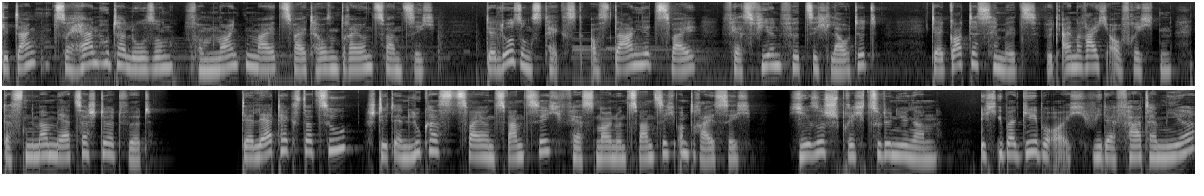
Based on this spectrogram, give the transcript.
Gedanken zur Herrnhuter Losung vom 9. Mai 2023. Der Losungstext aus Daniel 2, Vers 44 lautet, Der Gott des Himmels wird ein Reich aufrichten, das nimmermehr zerstört wird. Der Lehrtext dazu steht in Lukas 22, Vers 29 und 30. Jesus spricht zu den Jüngern, Ich übergebe euch, wie der Vater mir,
